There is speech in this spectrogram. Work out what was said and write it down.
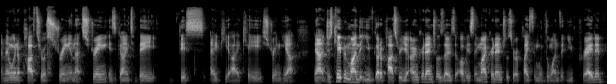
And then we're going to pass through a string, and that string is going to be this API key string here. Now, just keep in mind that you've got to pass through your own credentials. Those are obviously my credentials, so replace them with the ones that you've created.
